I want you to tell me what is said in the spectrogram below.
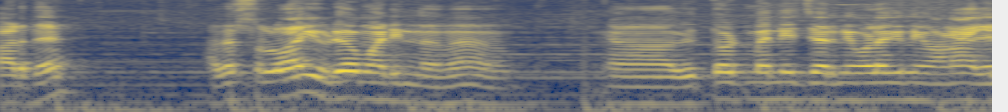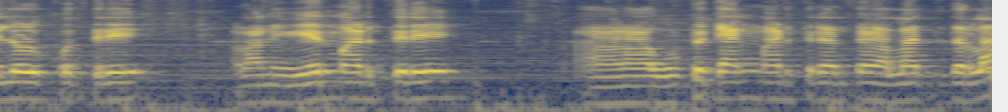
ಮಾಡಿದೆ. ಅದ್ರ ಸಲುವಾಗಿ ವಿಡಿಯೋ ಮಾಡೀನಿ ನಾನು. ವಿತೌಟ್ ಮನಿ ಜರ್ನಿ ಒಳಗೆ ನೀವು ಅಣ್ಣ ಎಲ್ಲಿ ಉಳ್ಕೋತೀರಿ? ಅಣ್ಣ ನೀವು ಏನು ಮಾಡ್ತೀರಿ? ಅಣ್ಣ ಊಟಕ್ಕೆ ಹೆಂಗೆ ಮಾಡ್ತೀರಿ ಅಂತೇಳಿ ಎಲ್ಲ ಹತ್ತಿದ್ರಲ್ಲ?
